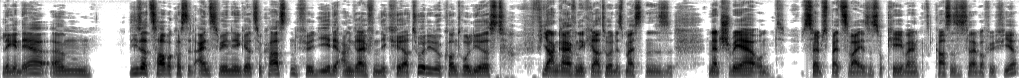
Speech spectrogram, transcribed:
legendär. Ähm, dieser Zauber kostet 1 weniger zu casten für jede angreifende Kreatur, die du kontrollierst. Vier angreifende Kreaturen ist meistens nicht schwer und selbst bei zwei ist es okay, weil dann castest es halt einfach für vier.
